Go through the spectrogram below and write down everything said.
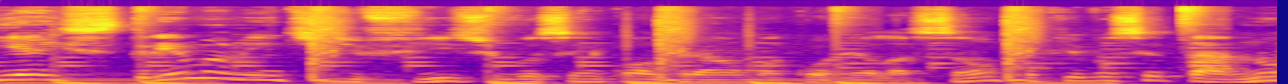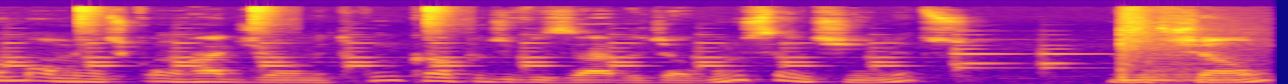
E é extremamente difícil você encontrar uma correlação porque você está normalmente com um radiômetro com um campo de visada de alguns centímetros no chão,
